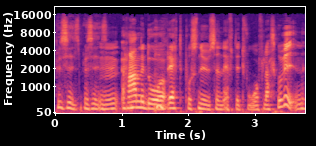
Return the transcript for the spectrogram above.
Precis, precis. Mm, han är då rätt på snusen efter två flaskor vin.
